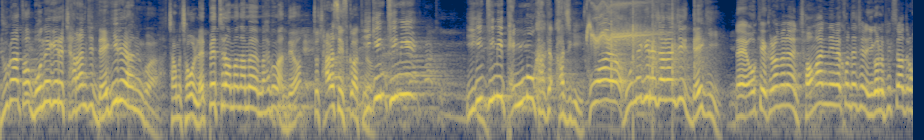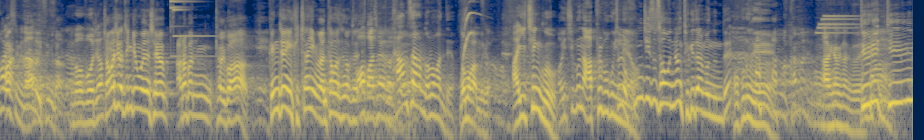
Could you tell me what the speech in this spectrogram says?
누가 더 모내기를 잘한지 내기를 하는 거야. 잠깐만 저거 랩 배틀 한번 하면 해보면 안 돼요? 저 잘할 수 있을 것 같아요. 이긴 팀이 이긴 팀이 백모 가, 가지기. 좋아요. 모내기를 잘한지 내기. 네 오케이 그러면은 정한님의 콘텐츠는 이걸로 fix하도록 하겠습니다. 하나 더 있습니다. 뭐 뭐죠? 정한 씨 같은 경우에는 제가 알아본 결과 굉장히 귀찮음이 많다고 생각해요. 어 맞아요. 다음 사람 넘어간대요. 넘어갑니다. 아 이 친구. 어, 이 친구는 앞을 보고 있네요. 홍지수 사원이랑 되게 닮았는데? 어 그러네. 아 경상도에. 뚜리뚜.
